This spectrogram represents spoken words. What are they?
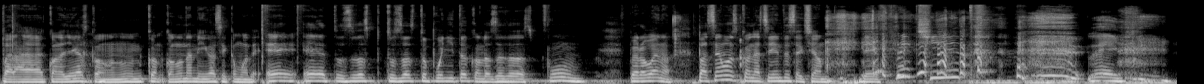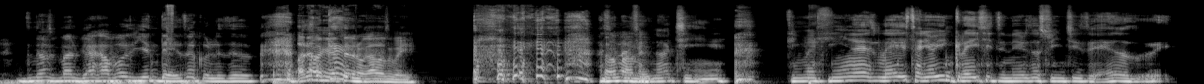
para cuando llegas con un, con, con un amigo así como de, eh, eh, tus dos, tus dos, tu puñito con los dedos. Pum. Pero bueno, pasemos con la siguiente sección de Freak Shit. Güey, nos malviajamos bien de eso con los dedos. Ahora Ok. imagínate drogados, güey. Así No mames. no, chingue. ¿Te imaginas, güey? Estaría bien crazy tener dos pinches dedos, güey.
